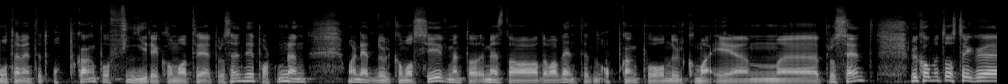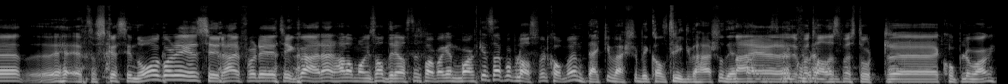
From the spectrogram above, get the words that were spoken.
mot en ventet oppgang på 4,3 Importen den var ned 0,7, mens da det var ventet en oppgang på 0,1 Velkommen til oss, Trygve. Eh, skal jeg si Nå går det surr her, fordi Trygve er her. Harald Magnus Andreassen i Sparebanken Markets er på plass. Velkommen. Det er ikke verst å bli kalt Trygve her, så det Nei, ta det som et stort uh, kompliment.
